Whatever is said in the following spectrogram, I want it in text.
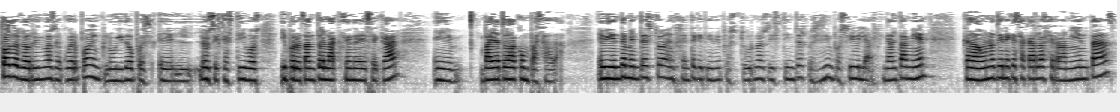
todos los ritmos del cuerpo, incluido pues los digestivos y por lo tanto la acción de defecar, eh, vaya toda compasada. Evidentemente esto en gente que tiene pues turnos distintos pues es imposible. Al final también cada uno tiene que sacar las herramientas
